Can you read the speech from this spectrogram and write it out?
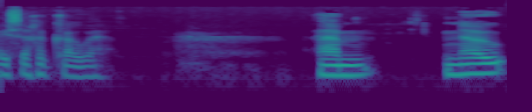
ysige koue. Ehm um, nou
